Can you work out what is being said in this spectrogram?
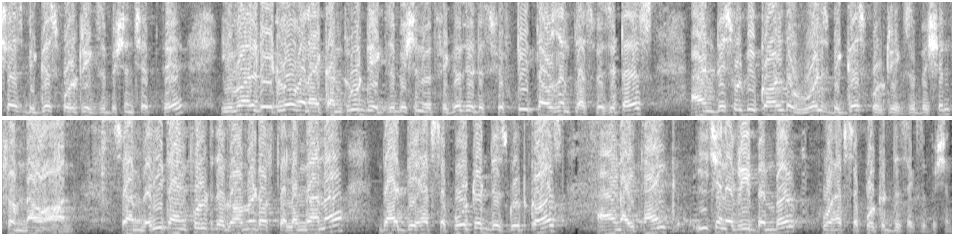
Asia's biggest poultry exhibition చెప్తే ఇవాళ డేట్లో when I conclude the exhibition with figures it is fifty thousand plus visitors and this will be called the world's biggest poultry exhibition from now on so I'm very thankful to the government of Telangana that they have supported this good cause and I thank each and every member who have supported this exhibition.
